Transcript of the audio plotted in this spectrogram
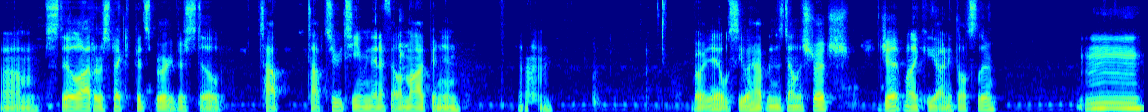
Um, still, out of respect to Pittsburgh, they're still top top two team in the NFL in my opinion. Um, but yeah, we'll see what happens down the stretch. Jet, Mike, you got any thoughts there? Mm,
